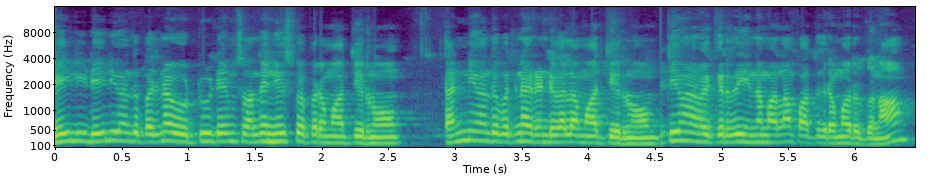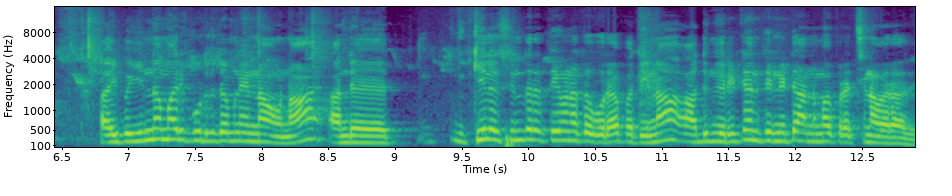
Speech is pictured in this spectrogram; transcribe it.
டெய்லி டெய்லி வந்து பார்த்தீங்கன்னா ஒரு டூ டைம்ஸ் வந்து நியூஸ் பேப்பரை மாற்றிடணும் தண்ணி வந்து பார்த்தீங்கன்னா ரெண்டு வேளை மாற்றிடணும் தீவனம் வைக்கிறது இந்த மாதிரிலாம் பார்த்துக்கிற மாதிரி இருக்கும்னா இப்போ இந்த மாதிரி கொடுத்துட்டோம்னா என்ன ஆகும்னா அந்த கீழே சிந்துற தீவனத்தை கூட பார்த்தீங்கன்னா அதுங்க ரிட்டர்ன் தின்னுட்டு அந்த மாதிரி பிரச்சனை வராது.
